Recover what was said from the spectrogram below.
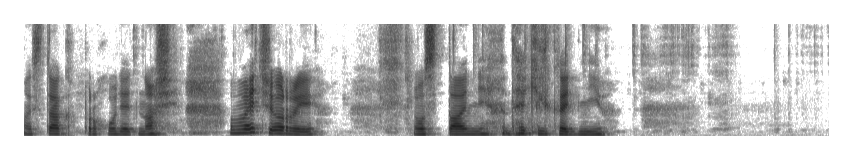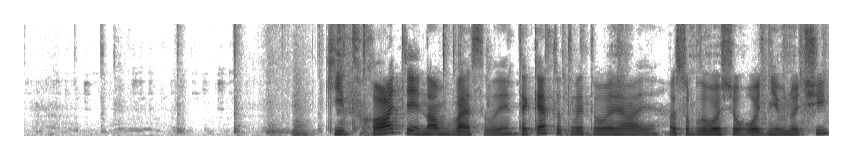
ось так проходять наші вечори. Останні декілька днів. Кіт в хаті і нам весело. Він таке тут витворяє. Особливо сьогодні вночі.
